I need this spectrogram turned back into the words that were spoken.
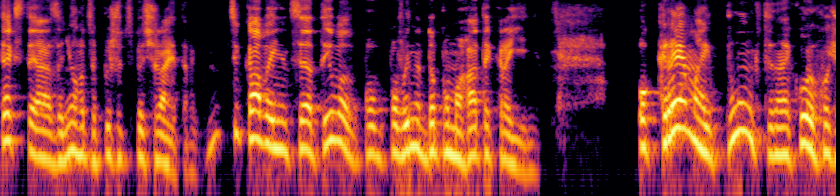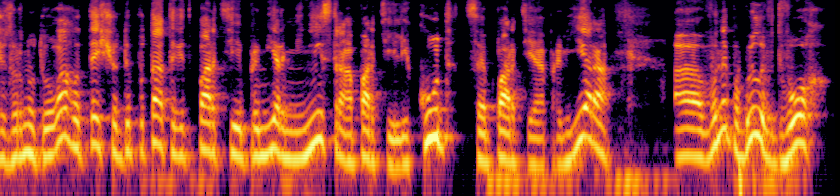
тексти, а за нього це пишуть спечрайтери. Ну, цікава ініціатива повинна допомагати країні. Окремий пункт, на який хочу звернути увагу, те, що депутати від партії прем'єр-міністра, а партії Лікуд, це партія прем'єра, вони побили вдвох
